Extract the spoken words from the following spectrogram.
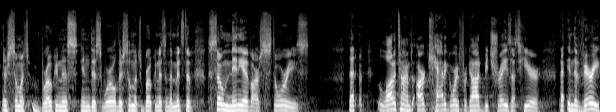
There's so much brokenness in this world. There's so much brokenness in the midst of so many of our stories that a lot of times our category for God betrays us here. That in the very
